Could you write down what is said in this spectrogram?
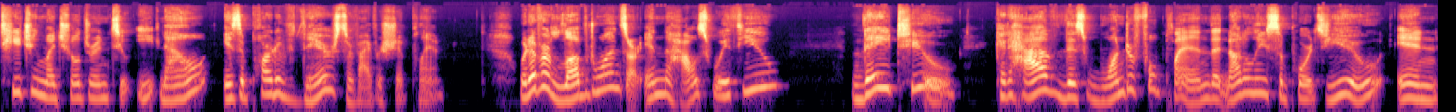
teaching my children to eat now is a part of their survivorship plan. Whatever loved ones are in the house with you, they too could have this wonderful plan that not only supports you in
